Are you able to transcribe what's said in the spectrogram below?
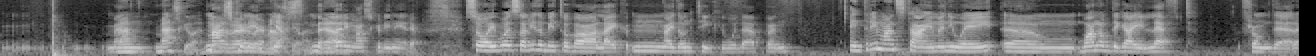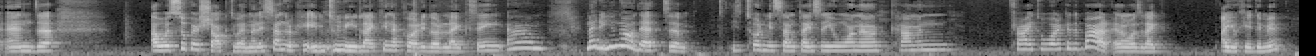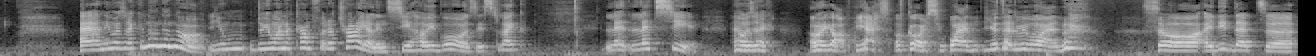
men Ma- masculine. Yeah, masculine, very, very yes, masculine. ma- Yeah. very masculine area. So it was a little bit of a like, mm, I don't think it would happen. In three months' time, anyway, um, one of the guy left from there, and uh, I was super shocked when Alessandro came to me, like in a corridor, like saying, um, "Mary, you know that um, you told me sometimes that you wanna come and try to work at the bar," and I was like, "Are you kidding me?" And he was like, "No, no, no. You do you want to come for a trial and see how it goes? It's like, let let's see." And I was like, oh my god, yes, of course. When you tell me when. so I did that uh,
